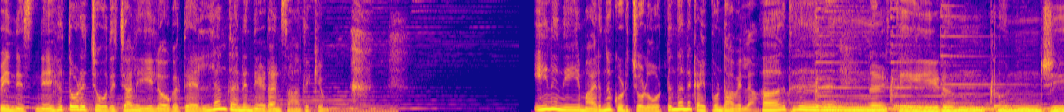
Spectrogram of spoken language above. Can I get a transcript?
പിന്നെ സ്നേഹത്തോടെ ചോദിച്ചാൽ ഈ ലോകത്തെ എല്ലാം തന്നെ നേടാൻ സാധിക്കും. ഇനി നീ മരുന്ന് കുടിച്ചോളൂ. ഒട്ടും തന്നെ കയ്പുണ്ടാവില്ല. ആദരങ്ങൾ തേടും പുഞ്ചിരി.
